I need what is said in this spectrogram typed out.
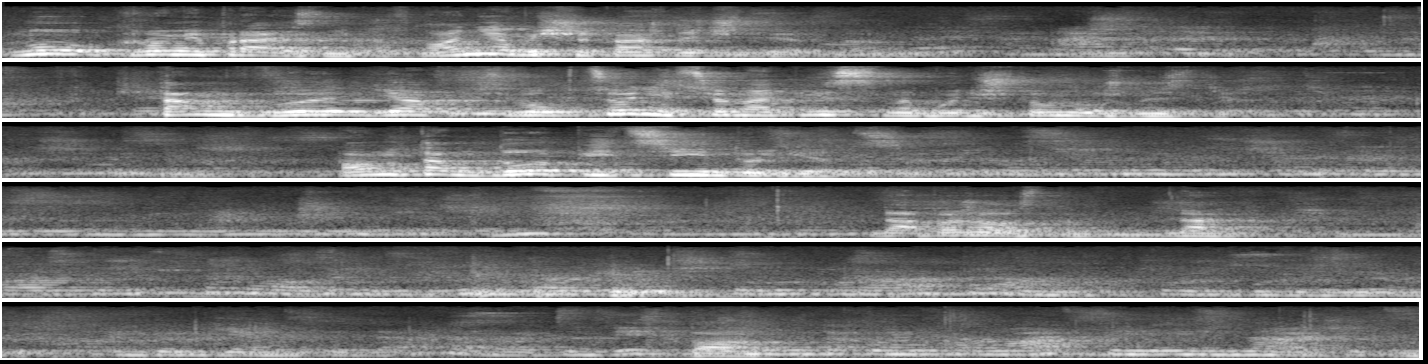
Ну, кроме праздников. Но они обычно каждый четверг. да. А? Там в, я, в аукционе все написано будет, что нужно сделать. По-моему, там до пяти индульгенций. Да, пожалуйста. Да. А скажите, пожалуйста, вы говорили, что вы куратором тоже будете индульгенции, да, давать? Но здесь Да. такой информации не значится.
